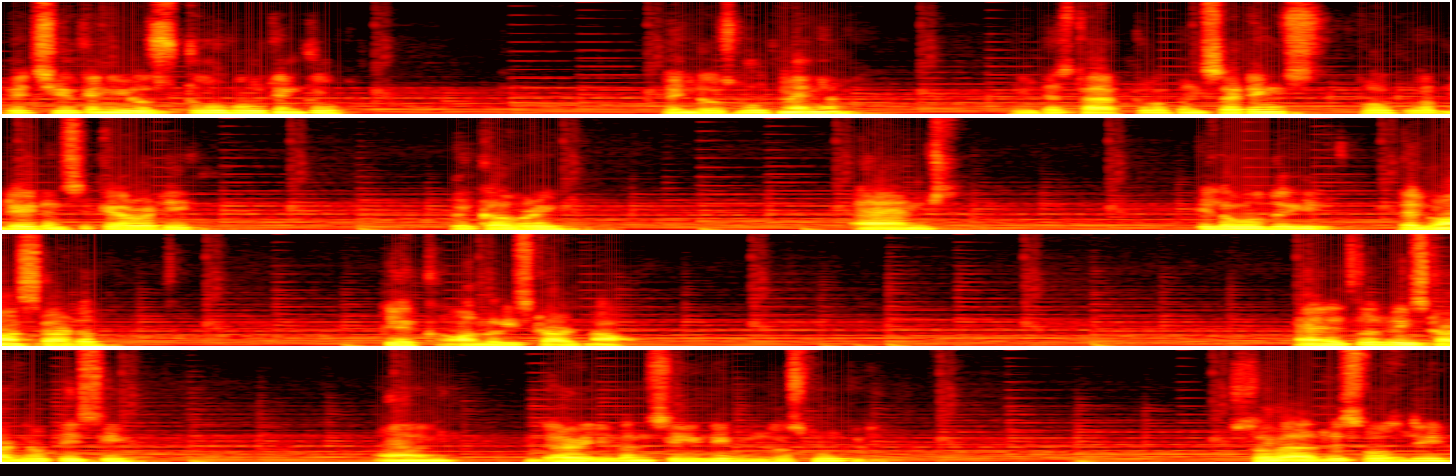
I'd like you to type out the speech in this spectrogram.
which you can use to boot into Windows boot menu. You just have to open settings, go to update and security, recovery, and below the advanced startup, click on restart now. And it will restart your PC and there you can see the Windows boot menu. So guys, this was the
